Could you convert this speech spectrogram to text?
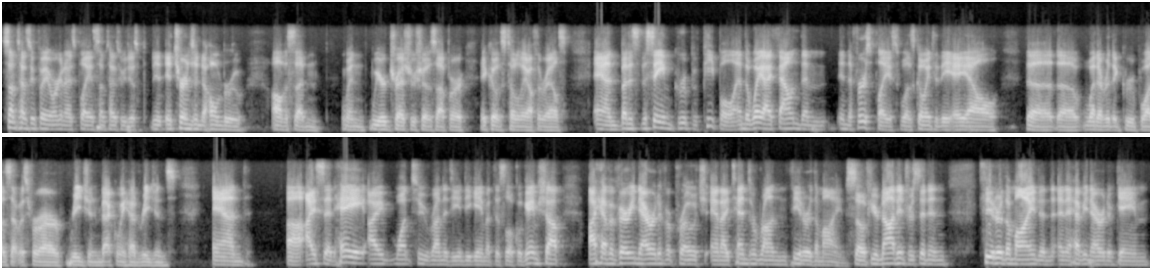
sometimes we play organized play and sometimes we just it, it turns into homebrew all of a sudden when weird treasure shows up or it goes totally off the rails. And but it's the same group of people, and the way I found them in the first place was going to the AL, the the whatever the group was that was for our region back when we had regions, and uh, I said, "Hey, I want to run a D&D game at this local game shop. I have a very narrative approach, and I tend to run theater of the mind. So if you're not interested in theater of the mind and, and a heavy narrative game,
